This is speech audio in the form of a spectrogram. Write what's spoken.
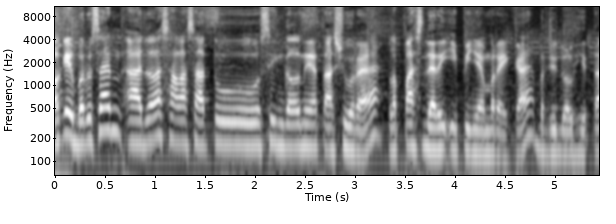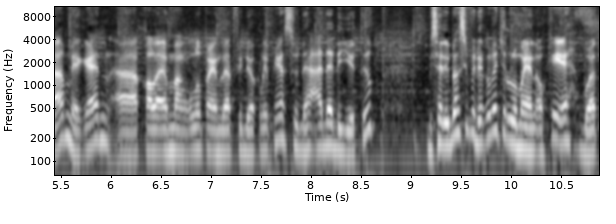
Oke, barusan adalah salah satu singlenya Tashura lepas dari EP-nya mereka berjudul Hitam ya kan. Uh, kalau emang lu pengen lihat video klipnya sudah ada di YouTube. Bisa dibilang sih video klipnya lumayan oke okay ya buat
